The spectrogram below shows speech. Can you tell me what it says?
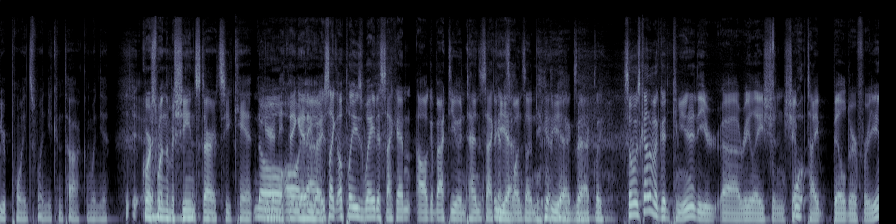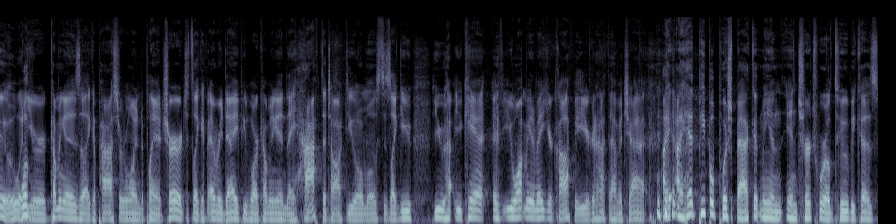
your points when you can talk and when you. Of course, when the machine starts, you can't No, hear anything oh, yeah. anyway. It's like, oh, please wait a second. I'll get back to you in ten seconds. Yeah. Once I'm yeah, exactly. So it was kind of a good community uh, relationship Well- type builder for you when Well- you're coming in as like a pastor and wanting to plant a church. It's like if every day people are coming in, they have to talk to you almost. It's like you you you can't if you want me to make your coffee, you're gonna have to have a chat. I, I had people push back at me in, in church world too because,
